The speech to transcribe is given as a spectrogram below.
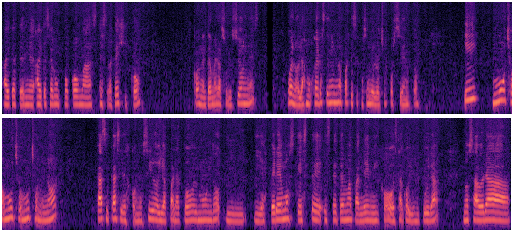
hay que, tener, hay que ser un poco más estratégico con el tema de las soluciones. Bueno, las mujeres tienen una participación del 8% y mucho, mucho, mucho menor casi casi desconocido ya para todo el mundo y, esperemos que este, este tema pandémico o esta coyuntura nos abra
